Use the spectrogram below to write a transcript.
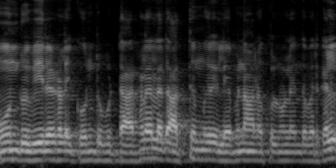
மூன்று வீரர்களை கொன்று விட்டார்கள் அல்லது அத்துமீறி லெபனானுக்குள் நுழைந்தவர்கள்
